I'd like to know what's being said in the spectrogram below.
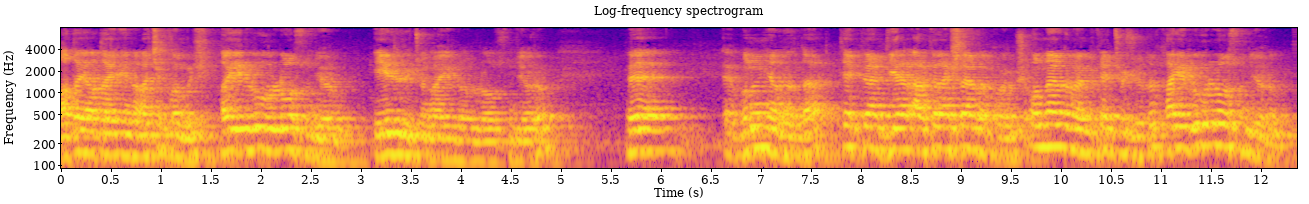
Aday adaylığını açıklamış. Hayırlı uğurlu olsun diyorum. İyilik için hayırlı uğurlu olsun diyorum. Ve e, bunun yanında tekrar diğer arkadaşlar da koymuş. Onlar da memleket çocuğudur. Hayırlı uğurlu olsun diyorum.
